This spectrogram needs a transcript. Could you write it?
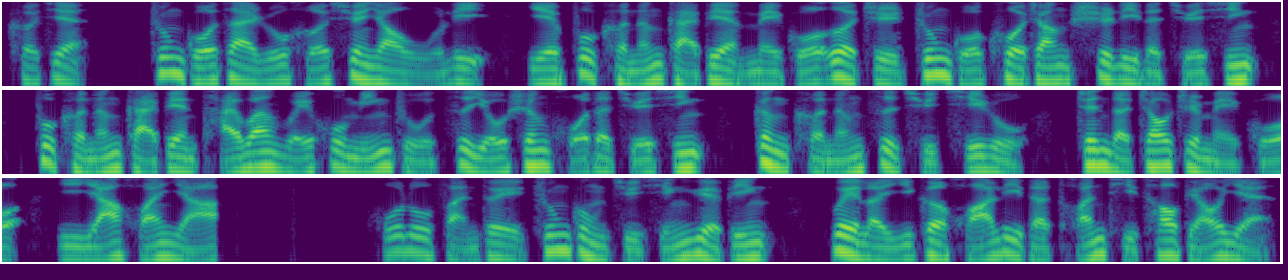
可见，中国再如何炫耀武力，也不可能改变美国遏制中国扩张势力的决心，不可能改变台湾维护民主自由生活的决心，更可能自取其辱，真的招致美国以牙还牙。葫芦反对中共举行阅兵，为了一个华丽的团体操表演，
